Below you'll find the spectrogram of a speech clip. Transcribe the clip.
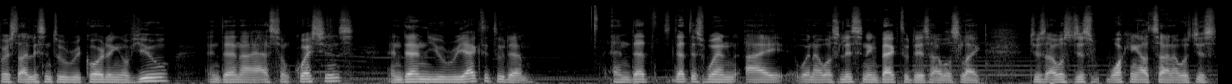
First, I listened to a recording of you, and then I asked some questions, and then you reacted to them. And that that is when I when I was listening back to this I was like just I was just walking outside I was just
